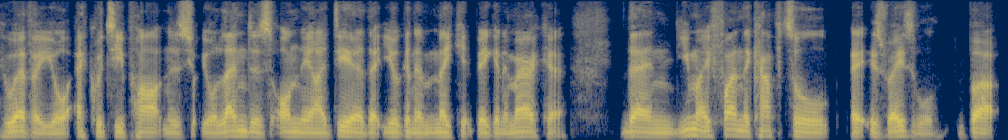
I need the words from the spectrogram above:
whoever your equity partners, your lenders on the idea that you're going to make it big in America, then you may find the capital is raisable, but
